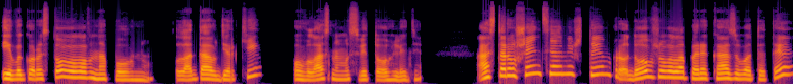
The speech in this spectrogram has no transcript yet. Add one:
і використовував наповну, ладав дірки у власному світогляді. А старушенця між тим продовжувала переказувати те,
